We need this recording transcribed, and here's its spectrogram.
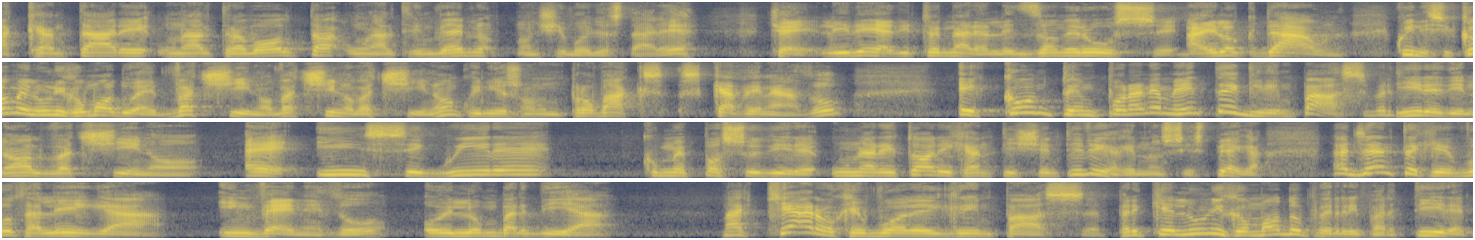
a cantare un'altra volta, un altro inverno, non ci voglio stare. Eh? Cioè l'idea di tornare alle zone rosse, ai lockdown, quindi siccome l'unico modo è vaccino, vaccino, vaccino, quindi io sono un pro-vax scatenato, e contemporaneamente Green Pass, per dire di no al vaccino è inseguire come posso dire, una retorica antiscientifica che non si spiega. La gente che vota Lega in Veneto o in Lombardia, ma è chiaro che vuole il Green Pass, perché è l'unico modo per ripartire.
